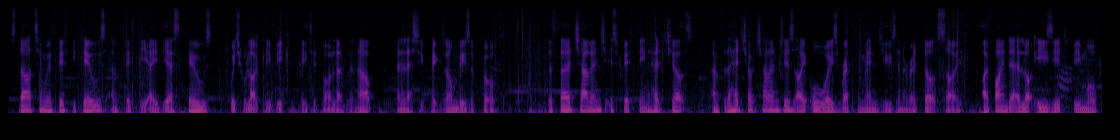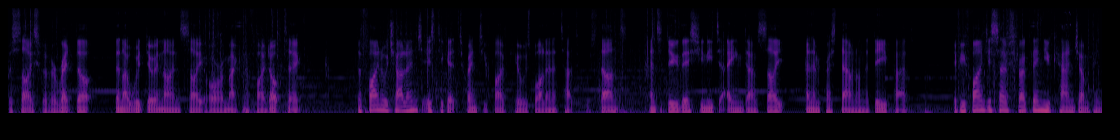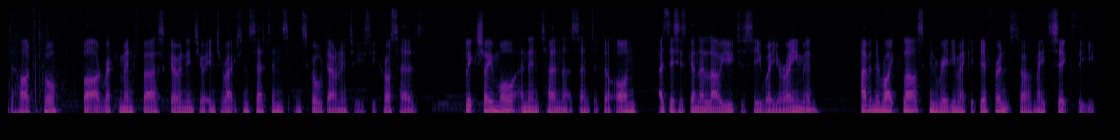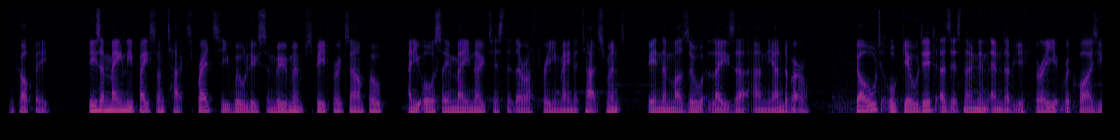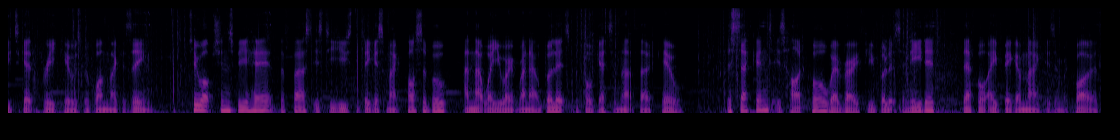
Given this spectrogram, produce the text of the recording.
Starting with 50 kills and 50 ADS kills, which will likely be completed while leveling up, unless you pick zombies of course. The third challenge is 15 headshots, and for the headshot challenges, I always recommend using a red dot sight. I find it a lot easier to be more precise with a red dot than I would do an iron sight or a magnified optic. The final challenge is to get 25 kills while in a tactical stance, and to do this you need to aim down sight and then press down on the D-pad. If you find yourself struggling you can jump into hardcore, but I'd recommend first going into your interaction settings and scroll down until you see crosshairs. Click show more and then turn that center dot on as this is going to allow you to see where you're aiming. Having the right class can really make a difference so I've made 6 that you can copy. These are mainly based on tac spread, so you will lose some movement speed, for example. And you also may notice that there are three main attachments, being the muzzle, laser, and the underbarrel. Gold, or gilded as it's known in MW3, requires you to get three kills with one magazine. Two options for you here. The first is to use the biggest mag possible, and that way you won't run out of bullets before getting that third kill. The second is hardcore, where very few bullets are needed, therefore a bigger mag isn't required.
